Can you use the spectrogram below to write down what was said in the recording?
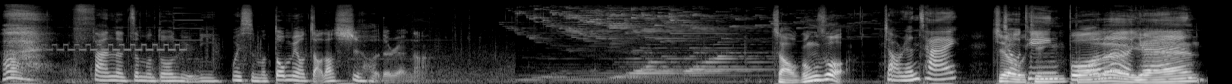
唉翻了这么多履历，为什么都没有找到适合的人啊？找工作找人才。就听博乐园。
